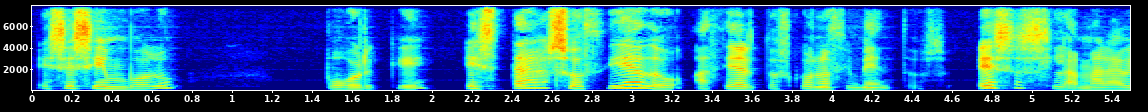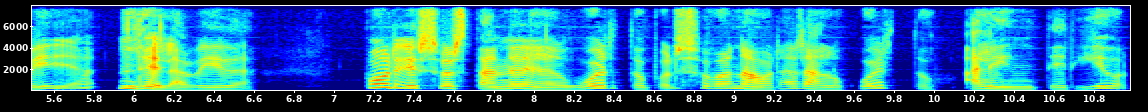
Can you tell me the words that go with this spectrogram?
ese símbolo porque está asociado a ciertos conocimientos. Esa es la maravilla de la vida. Por eso están en el huerto, por eso van a orar al huerto, al interior.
